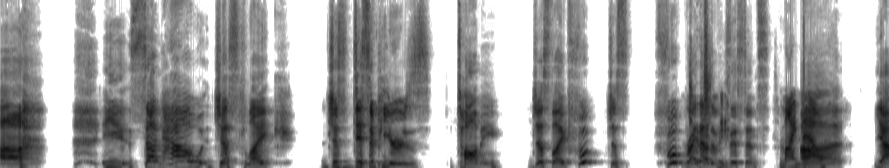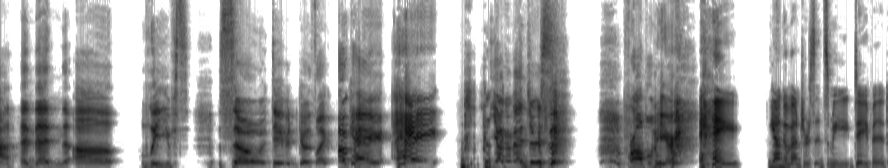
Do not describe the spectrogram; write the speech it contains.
uh he somehow just like just disappears tommy just like whoop, just whoop, right out of existence Mine now. uh, yeah, and then uh leaves. So David goes like, "Okay, hey, Young Avengers, problem here." Hey, Young Avengers, it's me, David.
